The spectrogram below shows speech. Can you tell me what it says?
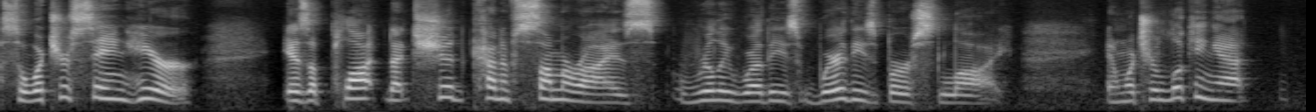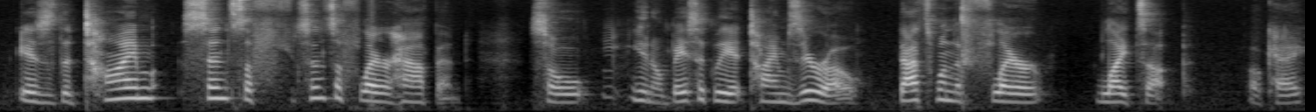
So what you're seeing here is a plot that should kind of summarize really where these, where these bursts lie. And what you're looking at is the time since a, since a flare happened. So, you know, basically at time zero, that's when the flare lights up, okay?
